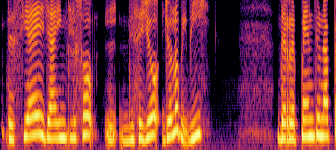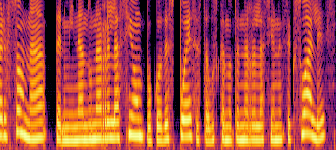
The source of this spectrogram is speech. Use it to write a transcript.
Decía ella, incluso, dice yo, yo lo viví. De repente una persona, terminando una relación, poco después está buscando tener relaciones sexuales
